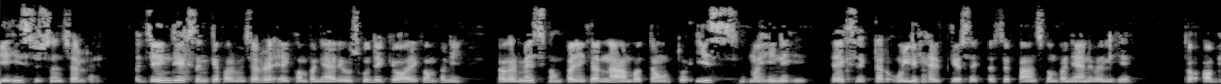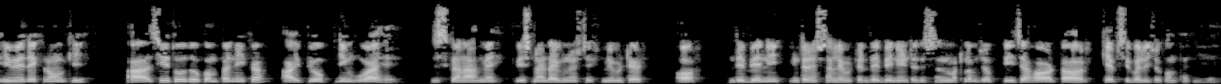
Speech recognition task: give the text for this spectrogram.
यही सिचुएशन चल रहा है। जेन रिएक्शन के फॉर्म में चल रहा है। एक कंपनी आ रही है, उसको देख के और एक कंपनी अगर मैं इस कंपनी का नाम बताऊँ तो इस महीने ही एक sector only health care sector से पाँच कंपनी आने वाली है। तो अभी मैं देख रहा हूँ कि आज ही दो दो कंपनी का आईपीओ ओपनिंग हुआ है, जिसका नाम है कृष्णा डायग्नोस्टिक्स लिमिटेड और Devyani international limited. Devyani international मतलब जो पिज्जा हॉट और केपसी वाली जो कंपनी है।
